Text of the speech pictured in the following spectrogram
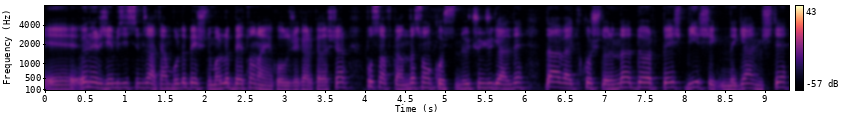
e, önereceğimiz isim zaten burada 5 numaralı beton ayak olacak arkadaşlar. Bu safkanda son koşusunda 3. geldi. Daha belki koşularında 4-5-1 şeklinde gelmişti.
